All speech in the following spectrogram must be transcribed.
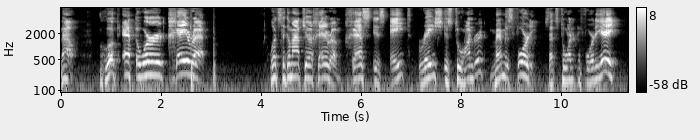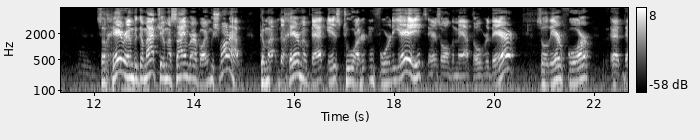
Now, look at the word cherem. What's the gematria cherem? Ches is 8, Resh is 200, Mem is 40. So that's 248. So cherem, the gematria, Masayim Varboim, Mishmonav. The cherem of that is 248. There's all the math over there. So therefore, uh,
